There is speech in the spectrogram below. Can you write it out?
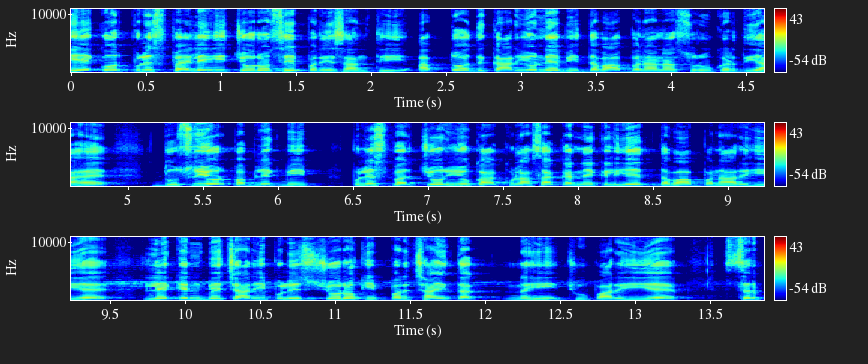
एक और पुलिस पहले ही चोरों से परेशान थी। अब तो अधिकारियों ने भी दबाव बनाना शुरू कर दिया है। दूसरी ओर पब्लिक भी पुलिस पर चोरियों का खुलासा करने के लिए दबाव बना रही है लेकिन बेचारी पुलिस चोरों की परछाई तक नहीं छू पा रही है। सिर्फ़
